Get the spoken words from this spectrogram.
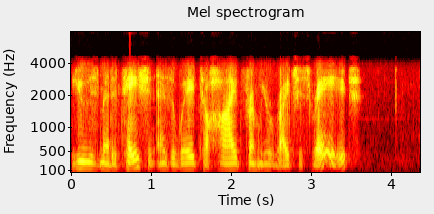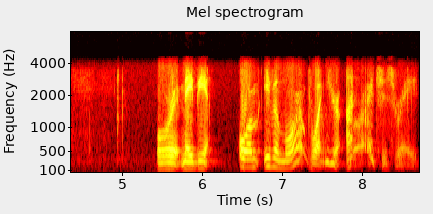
use meditation as a way to hide from your righteous rage. Or it may be, or even more important, your unrighteous rage.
